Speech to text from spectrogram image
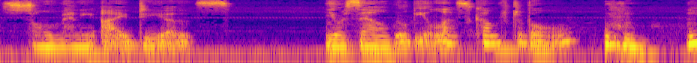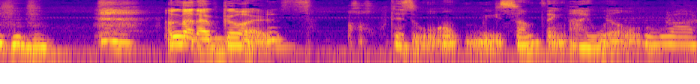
so many ideas. Your cell will be less comfortable. but of course, oh, this won't be something I will rush.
